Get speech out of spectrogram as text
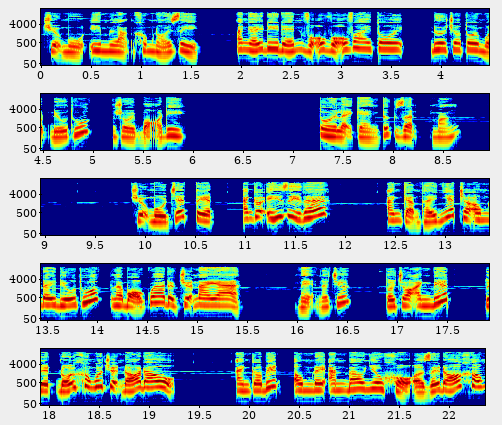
Triệu mù im lặng không nói gì. Anh ấy đi đến vỗ vỗ vai tôi, đưa cho tôi một điếu thuốc rồi bỏ đi. Tôi lại càng tức giận, mắng. Triệu mù chết tiệt, anh có ý gì thế? Anh cảm thấy nhét cho ông đây điếu thuốc là bỏ qua được chuyện này à? Mẹ nói chứ, tôi cho anh biết, tuyệt đối không có chuyện đó đâu. Anh có biết ông đây ăn bao nhiêu khổ ở dưới đó không?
